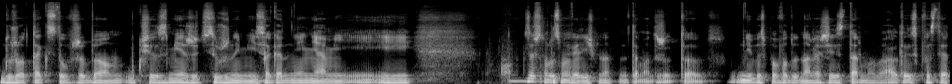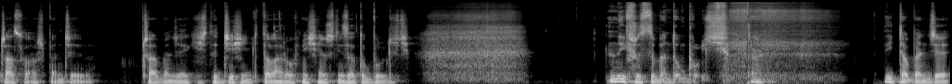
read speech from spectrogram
dużo tekstów, żeby on mógł się zmierzyć z różnymi zagadnieniami i, i Zresztą rozmawialiśmy na ten temat, że to nie bez powodu na razie jest darmowe, ale to jest kwestia czasu, aż będzie, trzeba będzie jakieś te 10 dolarów miesięcznie za to bulić. No i wszyscy będą bulić. Tak. I to będzie,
